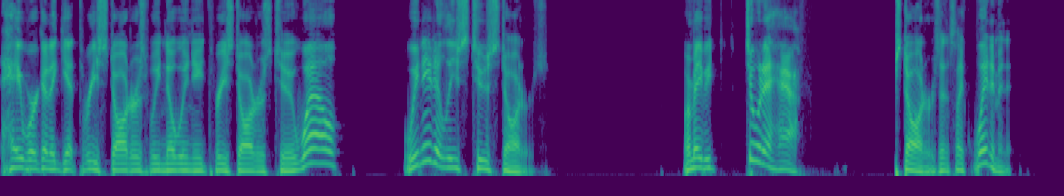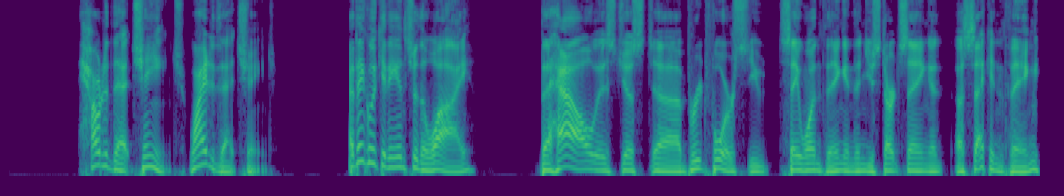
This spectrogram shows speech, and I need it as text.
hey, we're going to get three starters, we know we need three starters too, well, we need at least two starters. Or maybe two and a half starters. And it's like, wait a minute. How did that change? Why did that change? I think we can answer the why. The how is just uh, brute force. You say one thing and then you start saying a, a, second thing,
